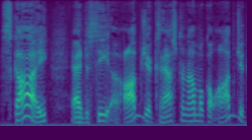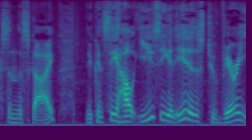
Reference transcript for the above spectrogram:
sky and to see objects, astronomical objects in the sky, you can see how easy it is to very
